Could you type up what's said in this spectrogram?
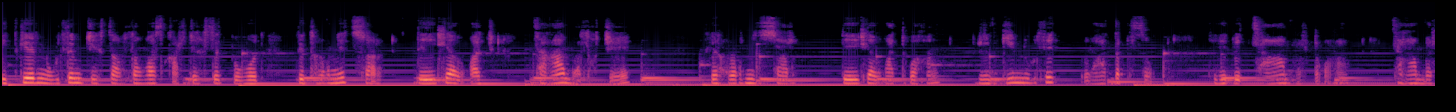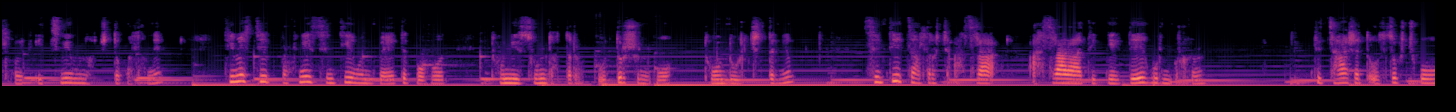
эдгээр нь үлэмж их зовлонгоос гарч ирсэд бөгөөд би турганы цусаар дээлээ угааж цагаан болгожээ. Тэгэхээр хурганы цусаар дээлээ угаадаг байх нь ер нь гим нүглийг угаадаг гэсэн. Тэгээд бид цагаан болдог байгаа. Цагаан болох үед эзний өмнө очдог болох нэ. Тиймээс тэд Бурхны сэнтийн өмнө байдаг бөгөөд түүний сүм дотор өдөр шөнөгүй түүнд үйлчдэг юм. Сэнти залрагч асраа асраараа тэднийг дээгүр нь бүрхэн. Тэд цаашид өлсөгчгүй,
